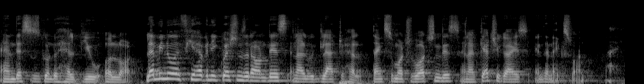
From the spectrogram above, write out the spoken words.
and this is going to help you a lot. Let me know if you have any questions around this and I'll be glad to help. Thanks so much for watching this and I'll catch you guys in the next one. Bye.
